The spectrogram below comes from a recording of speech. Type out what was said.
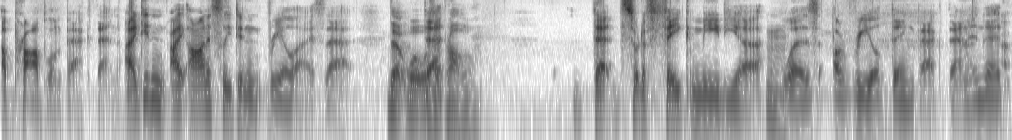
a problem back then. I didn't. I honestly didn't realize that That what was the problem? that sort of fake media Hmm. was a real thing back then, and that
